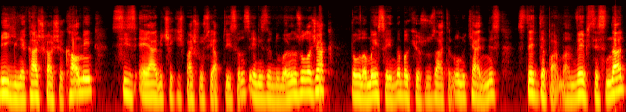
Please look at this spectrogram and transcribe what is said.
bilgiyle karşı karşıya kalmayın. Siz eğer bir çekiş başvurusu yaptıysanız elinizde numaranız olacak ona Mayıs ayında bakıyorsunuz. Zaten onu kendiniz State Department web sitesinden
